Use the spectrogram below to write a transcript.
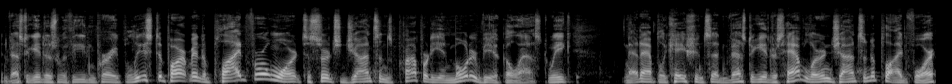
Investigators with the Eden Prairie Police Department applied for a warrant to search Johnson's property and motor vehicle last week. That application said investigators have learned Johnson applied for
